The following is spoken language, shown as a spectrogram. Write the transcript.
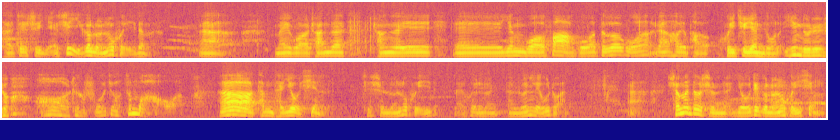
它这是也是一个轮回的嘛，啊，美国传的传给呃英国、法国、德国，然后又跑回去印度了。印度人说：“哦，这个佛教这么好啊！”啊，他们才又信了。这是轮回的，来回轮轮流转，啊，什么都是有这个轮回性的。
